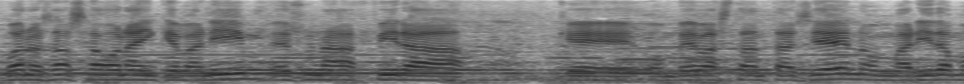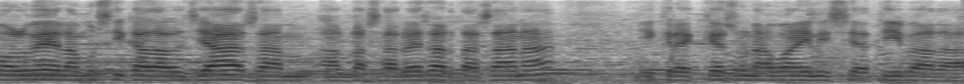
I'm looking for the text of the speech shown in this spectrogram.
Bueno, és el segon any que venim, és una fira que, on ve bastanta gent, on marida molt bé la música del jazz amb, amb la cervesa artesana i crec que és una bona iniciativa de,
